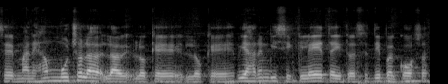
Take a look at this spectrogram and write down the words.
se manejan mucho la- la- lo, que, lo que es viajar en bicicleta y todo ese tipo de cosas.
